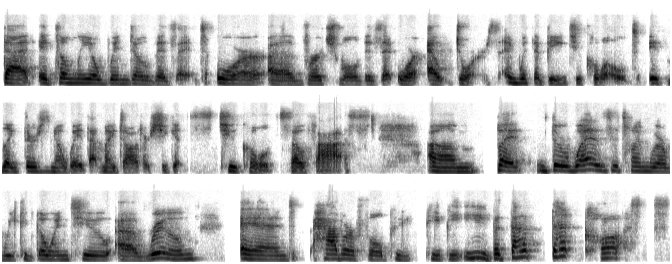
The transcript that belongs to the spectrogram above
that it's only a window visit or a virtual visit or outdoors. And with it being too cold, it like there's no way that my daughter she gets too cold so fast. Um, but there was a time where we could go into a room and have our full P- PPE, but that that costs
